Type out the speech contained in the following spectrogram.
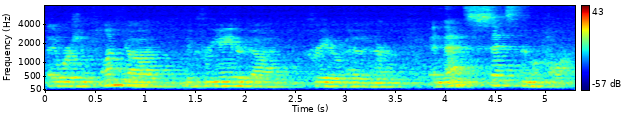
They worship one God, the Creator God, Creator of heaven and earth. And that sets them apart.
